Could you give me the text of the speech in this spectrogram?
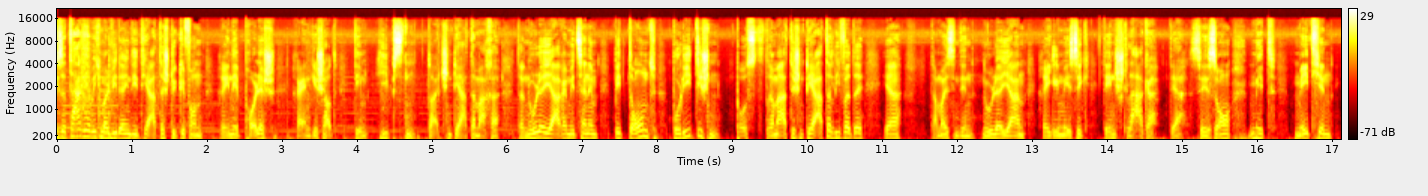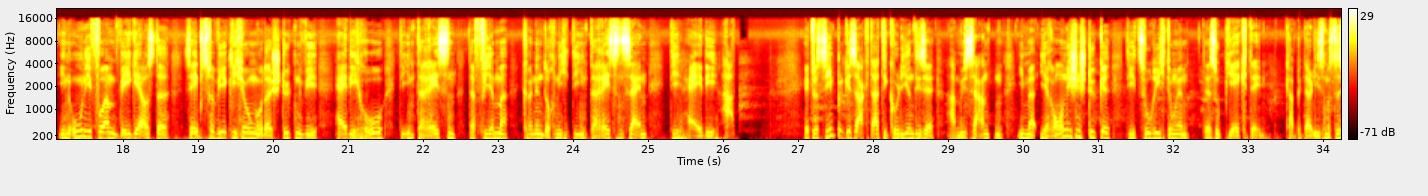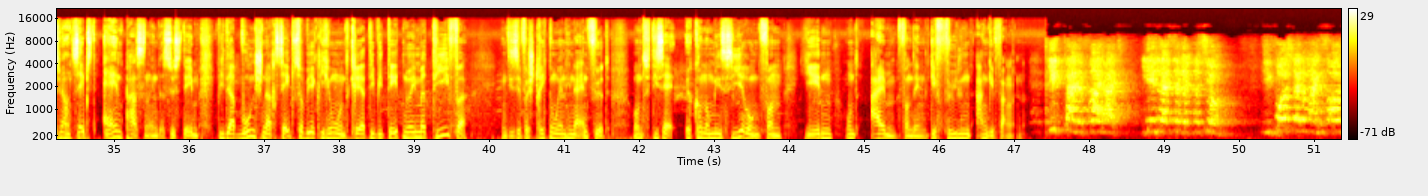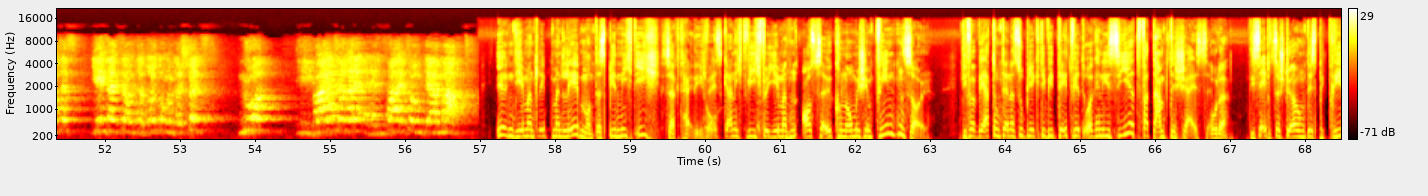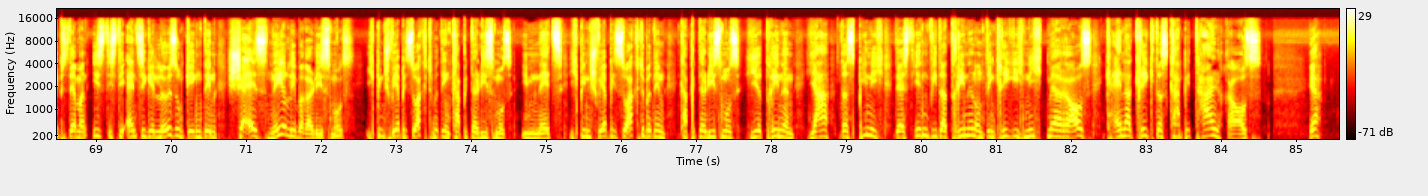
Dieser Tage habe ich mal wieder in die Theaterstücke von René Polesch reingeschaut, dem hipsten deutschen Theatermacher der Nullerjahre. Mit seinem betont politischen, postdramatischen Theater lieferte er damals in den Nullerjahren regelmäßig den Schlager der Saison mit Mädchen in Uniform, Wege aus der Selbstverwirklichung oder Stücken wie Heidi Ho. Die Interessen der Firma können doch nicht die Interessen sein, die Heidi hat. Etwas simpel gesagt artikulieren diese amüsanten, immer ironischen Stücke die Zurichtungen der Subjekte im Kapitalismus, dass wir uns selbst einpassen in das System, wie der Wunsch nach Selbstverwirklichung und Kreativität nur immer tiefer in diese Verstrickungen hineinführt und diese Ökonomisierung von jedem und allem, von den Gefühlen angefangen. Es gibt keine Freiheit jenseits der Repression. Die Vorstellung eines Ortes jenseits der Unterdrückung unterstützt nur die weitere Entfaltung der Macht. Irgendjemand lebt mein Leben und das bin nicht ich, sagt Heidi. Ich weiß gar nicht, wie ich für jemanden außerökonomisch empfinden soll. Die Verwertung deiner Subjektivität wird organisiert, verdammte Scheiße. Oder die Selbstzerstörung des Betriebs, der man ist, ist die einzige Lösung gegen den scheiß Neoliberalismus. Ich bin schwer besorgt über den Kapitalismus im Netz. Ich bin schwer besorgt über den Kapitalismus hier drinnen. Ja, das bin ich. Der ist irgendwie da drinnen und den kriege ich nicht mehr raus. Keiner kriegt das Kapital raus.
